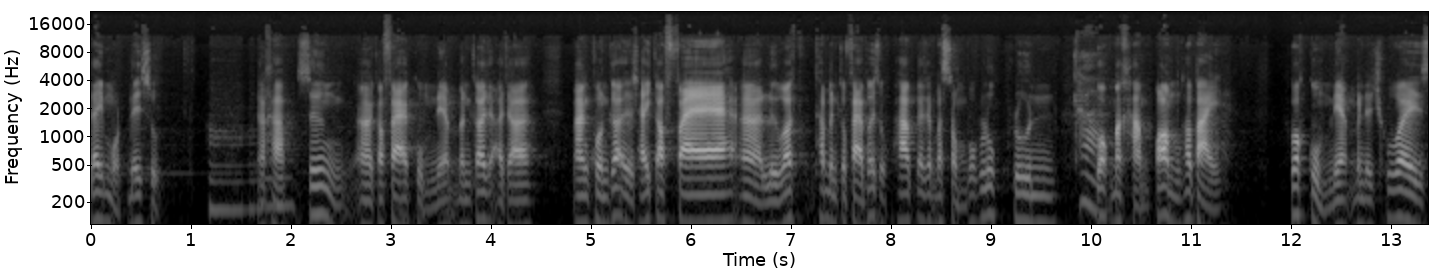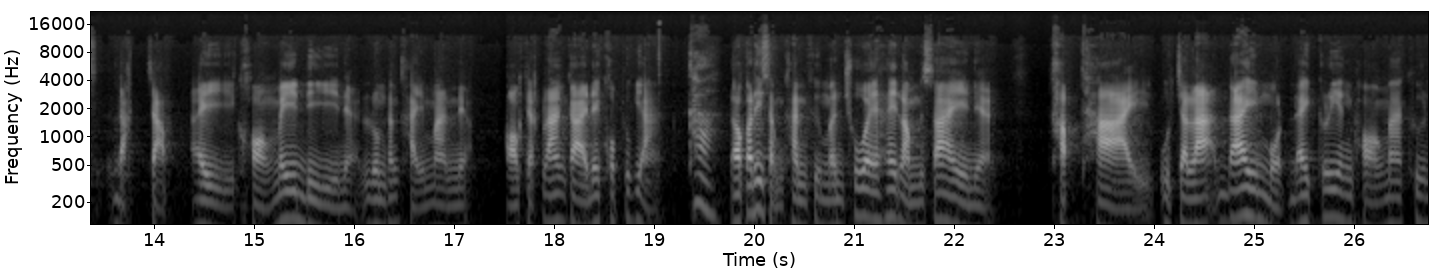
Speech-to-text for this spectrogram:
ได้หมดได้สุดอ๋อ นะครับซึ่งอ่ากาแฟกลุ่มเนี้ยมันก็อาจจะบางคนก็อาจจะใช้กาแฟอ่าหรือว่าถ้าเป็นกาแฟเพื่อสุขภาพก็จะผสมพวกลูกพรุนค่ะพวกมะขามป้อมเข้าไป พวกกลุ่มเนี่ยมันจะช่วยดักจับไอ้ของไม่ดีเนี่ยรวมทั้งไขมันเนี่ยออกจากร่างกายได้ครบทุกอย่างค่ะแล้วก็ที่สำคัญคือมันช่วยให้ลำไส้เนี่ย ขับถ่ายอุจจาระได้หมดได้เกลี้ยงท้องมากขึ้น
